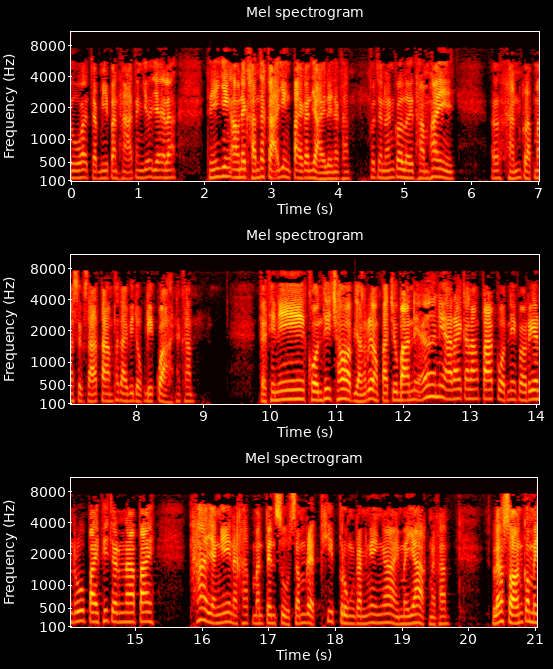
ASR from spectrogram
ดูว่าจะมีปัญหาตั้งเยอะแยะแล้ว ทีนี้ยิ่งเอาในขันธกะยิ่งไปกันใหญ่เลยนะครับ เพราะฉะนั้นก็เลยทำให้หันกลับมาศึกษาตามพระไตรปิฎกดีกว่านะครับ แต่ทีนี้คนที่ชอบอย่างเรื่องปัจจุบันเนี่ยเออนี่อะไรกำลังปรากฏนี่ก็เรียนรู้ไปพิจารณาไป ถ้าอย่างนี้นะครับ มันเป็นสูตรสำเร็จที่ปรุงกันง่าย ๆ ไม่ยากนะครับ แล้วสอนก็ไม่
